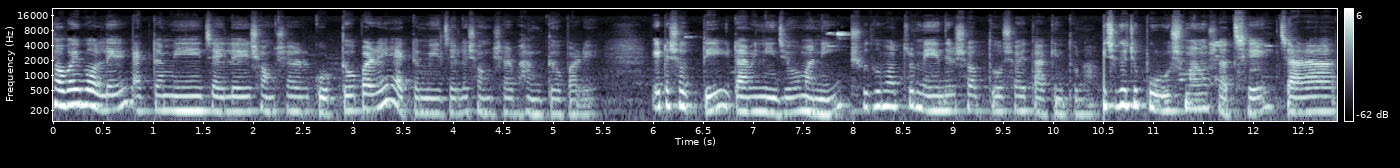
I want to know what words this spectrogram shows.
সবাই বলে, একটা মেয়ে চাইলে সংসার করতেও পারে, একটা মেয়ে চাইলে সংসার ভাঙতেও পারে। এটা সত্যি, এটা আমি নিজেও মানি। শুধুমাত্র মেয়েদের সব দোষ হয় তা কিন্তু না। কিছু কিছু পুরুষ মানুষ আছে, যারা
